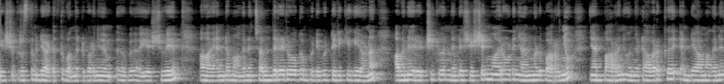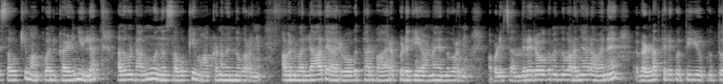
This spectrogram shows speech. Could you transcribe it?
യേശുക്രിസ്തുവിന്റെ അടുത്ത് വന്നിട്ട് പറഞ്ഞു യേശുവെ എന്റെ മകനെ ചന്ദ്രരോഗം പിടിപെട്ടിരിക്കുകയാണ്. അവനെ രക്ഷിക്കുവാൻ എന്റെ ശിഷ്യന്മാരോട് ഞങ്ങൾ പറഞ്ഞു. ഞാൻ പറഞ്ഞു എന്നിട്ട് അവർക്ക് എന്റെ ആ മകനെ സൗഖ്യമാക്കുവാൻ കഴിഞ്ഞില്ല. അതുകൊണ്ട് അങ്ങൊന്ന് സൗഖ്യമാക്കണമെന്ന് പറഞ്ഞു. അവൻ വല്ലാതെ ആ രോഗത്താൽ ഭാരപ്പെടുകയാണ് എന്ന് പറഞ്ഞു. അപ്പോൾ ഈ ചന്ദ്രരോഗം എന്ന് പറഞ്ഞാൽ അവനെ വെള്ളത്തിൽ കുത്ത്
